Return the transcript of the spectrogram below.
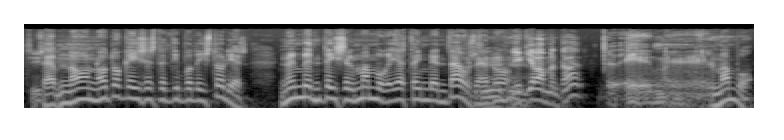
Sí, o sea, sí. no, no toquéis este tipo de historias. No inventéis el mambo que ya está inventado. O sea, Sí, no. I qui va inventar? Eh, eh, el mambo.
